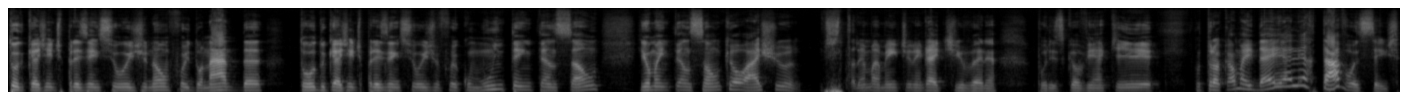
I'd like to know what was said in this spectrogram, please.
tudo que a gente presenciou hoje não foi do nada, tudo que a gente presenciou hoje foi com muita intenção e uma intenção que eu acho extremamente negativa, né? Por isso que eu vim aqui trocar uma ideia e alertar vocês.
